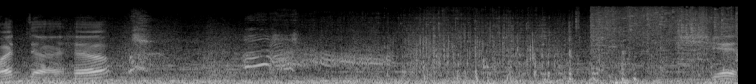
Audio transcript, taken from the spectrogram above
What the hell? Shit.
